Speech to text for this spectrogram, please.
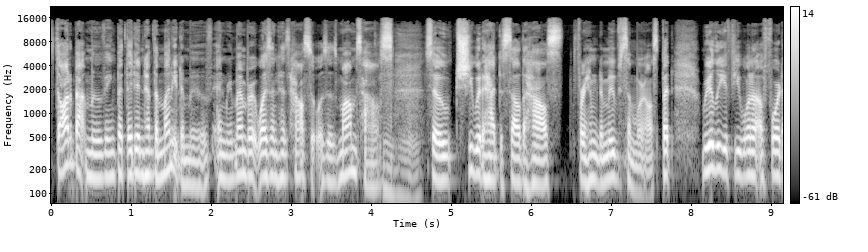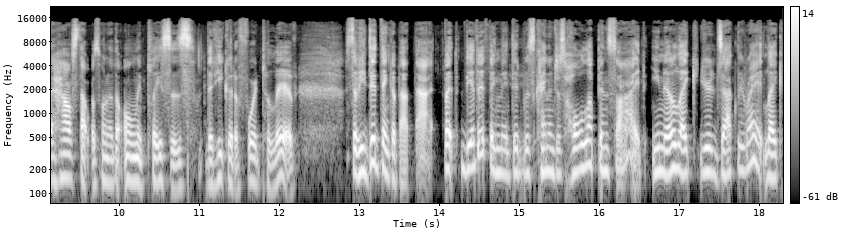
thought about moving, but they didn't have the money to move. And remember, it wasn't his house, it was his mom's house. Mm-hmm. So she would have had to sell the house for him to move somewhere else. But really, if you want to afford a house, that was one of the only places that he could afford to live. So he did think about that. But the other thing they did was kind of just hole up inside. You know, like you're exactly right. Like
